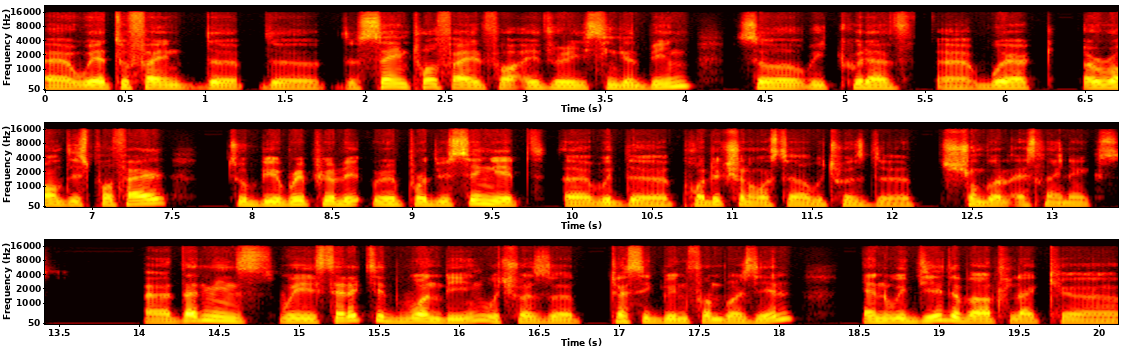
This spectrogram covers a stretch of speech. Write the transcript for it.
Uh, we had to find the, the, the same profile for every single bean. So we could have uh, worked around this profile to be reprodu reproducing it uh, with the production roaster, which was the Stronghold S9X. Uh, that means we selected one bean, which was a classic bean from Brazil, and we did about like, uh,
